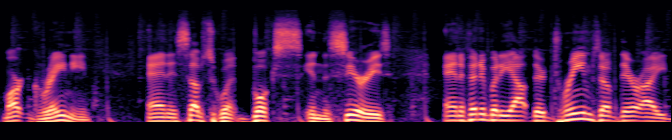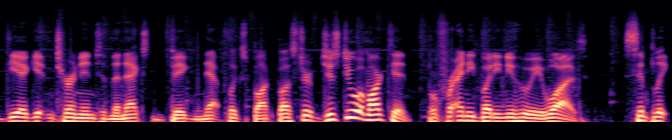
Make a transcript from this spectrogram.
Mark Greaney and his subsequent books in the series. And if anybody out there dreams of their idea getting turned into the next big Netflix blockbuster, just do what Mark did before anybody knew who he was. Simply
